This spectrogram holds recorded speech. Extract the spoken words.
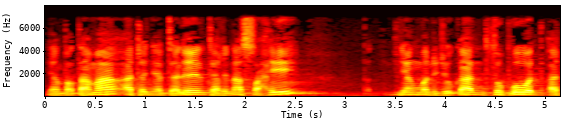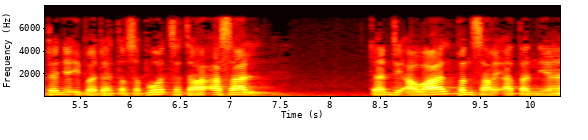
Yang pertama adanya dalil dari nas sahih yang menunjukkan subut adanya ibadah tersebut secara asal dan di awal pensyariatannya.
